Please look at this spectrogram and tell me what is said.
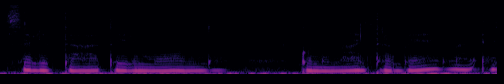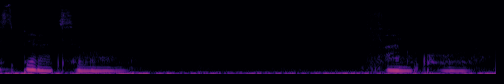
salutate il mondo con un'altra bella ispirazione. Fanculo.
